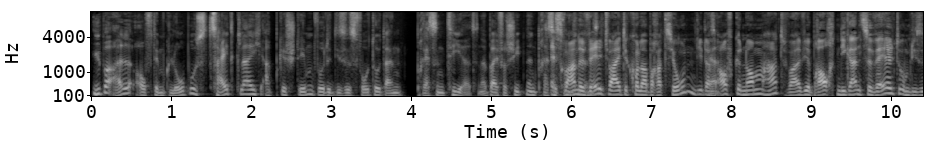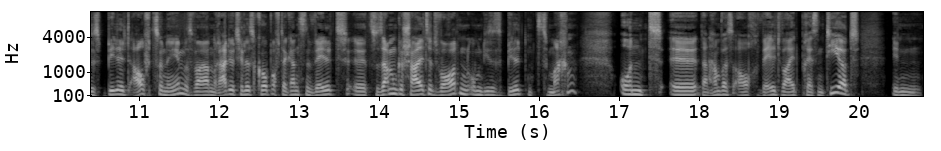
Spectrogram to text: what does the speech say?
Überall auf dem Globus zeitgleich abgestimmt wurde dieses Foto dann präsentiert, ne, bei verschiedenen Pressekonferenzen. Es war eine weltweite Kollaboration, die das ja. aufgenommen hat, weil wir brauchten die ganze Welt, um dieses Bild aufzunehmen. Es war ein Radioteleskop auf der ganzen Welt äh, zusammengeschaltet worden, um dieses Bild zu machen. Und äh, dann haben wir es auch weltweit präsentiert in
